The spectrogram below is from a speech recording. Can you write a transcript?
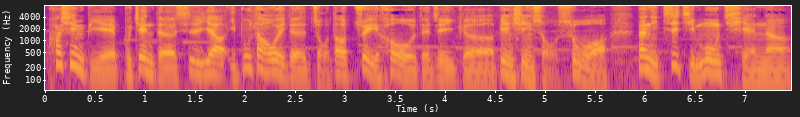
跨性别不见得是要一步到位的走到最后的这个变性手术哦。那你自己目前呢？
